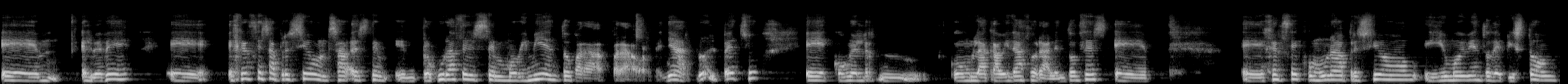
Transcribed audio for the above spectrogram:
eh, el bebé eh, ejerce esa presión, este, procura hacer ese movimiento para, ordeñar el pecho eh, con, el, con, la cavidad oral. Entonces, ejerce como una presión y un movimiento de pistón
